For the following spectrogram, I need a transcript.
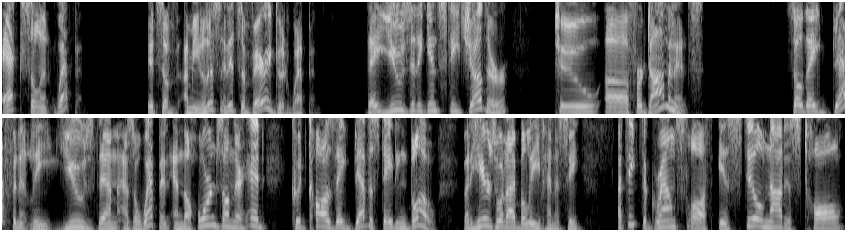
excellent weapon. It's a, I mean, listen, it's a very good weapon. They use it against each other to, uh, for dominance. So they definitely use them as a weapon, and the horns on their head could cause a devastating blow. But here's what I believe, Hennessy. I think the ground sloth is still not as tall.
